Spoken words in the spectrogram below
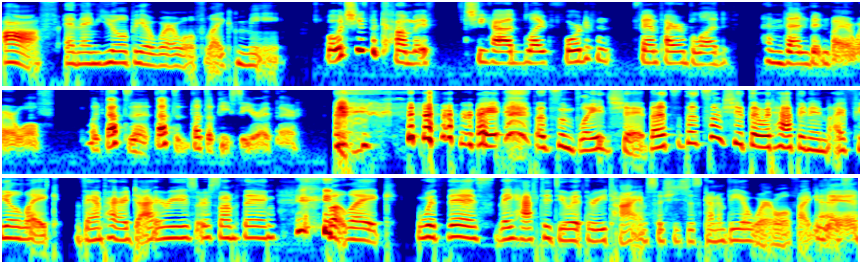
off. And then you'll be a werewolf like me. What would she have become if she had like four different vampire blood and then bitten by a werewolf? Like that's it. That's a, that's a PC right there. right? That's some Blade shit. That's that's some shit that would happen in I feel like Vampire Diaries or something. but like with this, they have to do it three times, so she's just gonna be a werewolf, I guess. Yeah.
